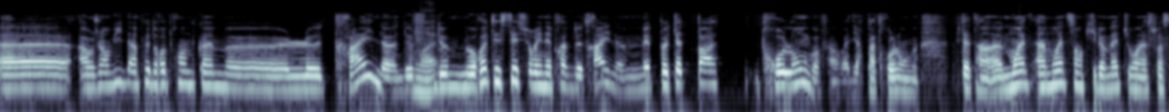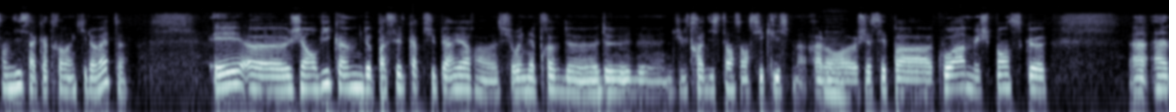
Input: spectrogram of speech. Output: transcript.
Euh, alors j'ai envie d'un peu de reprendre quand même euh, le trail, de, Ouais. de me retester sur une épreuve de trail, mais peut-être pas trop longue, enfin on va dire pas trop longue, peut-être un, un moins, un moins de 100 km, tu vois, un 70 à 80 km. Et euh, j'ai envie quand même de passer le cap supérieur euh, sur une épreuve de, de, de- d'ultra distance en cyclisme. Alors Mm. euh, je sais pas quoi, mais je pense que un, un,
